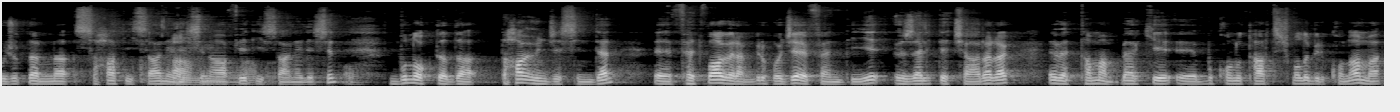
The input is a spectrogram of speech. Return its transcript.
vücutlarına sıhhat ihsan eylesin, Amin, afiyet amin. ihsan eylesin. Bu noktada daha öncesinden e, fetva veren bir hoca efendiyi özellikle çağırarak evet tamam belki e, bu konu tartışmalı bir konu ama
